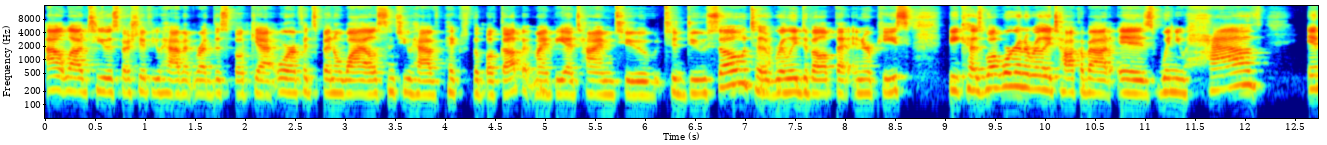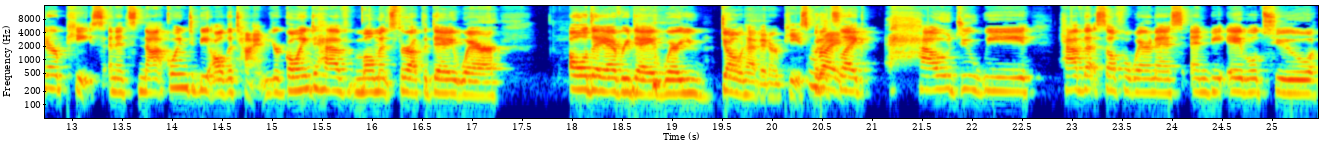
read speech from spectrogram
out loud to you, especially if you haven't read this book yet, or if it's been a while since you have picked the book up. It might be a time to to do so to really develop that inner peace. Because what we're going to really talk about is when you have inner peace, and it's not going to be all the time. You're going to have moments throughout the day where all day, every day, where you don't have inner peace. But right. it's like, how do we have that self awareness and be able to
